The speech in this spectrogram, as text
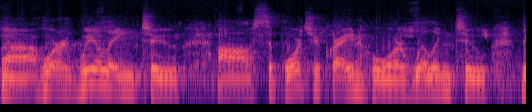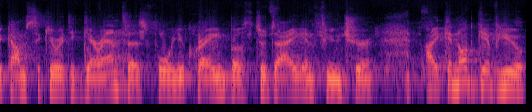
uh, who are willing to uh, support Ukraine, who are willing to become security guarantors for Ukraine, both today and future. I cannot give you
